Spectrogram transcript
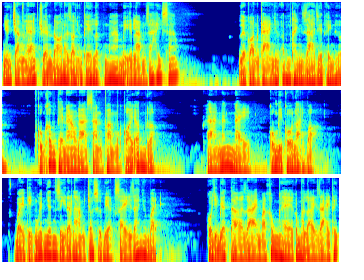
Nhưng chẳng lẽ chuyện đó là do những thế lực ma mị làm ra hay sao? Rồi còn cả những âm thanh ra giết ấy nữa, Cũng không thể nào là sản phẩm cõi âm được Khả năng này cũng bị cô loại bỏ Vậy thì nguyên nhân gì đã làm cho sự việc xảy ra như vậy? Cô chỉ biết thở dài mà không hề có một lời giải thích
